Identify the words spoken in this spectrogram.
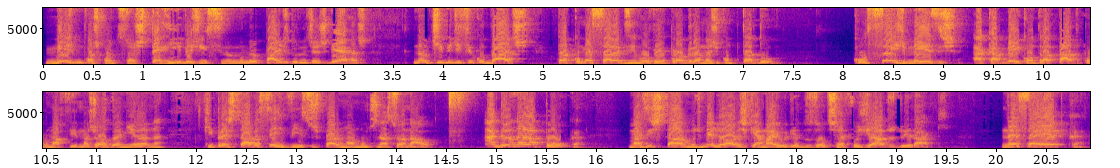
mesmo com as condições terríveis de ensino no meu país durante as guerras, não tive dificuldades para começar a desenvolver programas de computador. Com seis meses, acabei contratado por uma firma jordaniana que prestava serviços para uma multinacional. A grana era pouca, mas estávamos melhores que a maioria dos outros refugiados do Iraque. Nessa época,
